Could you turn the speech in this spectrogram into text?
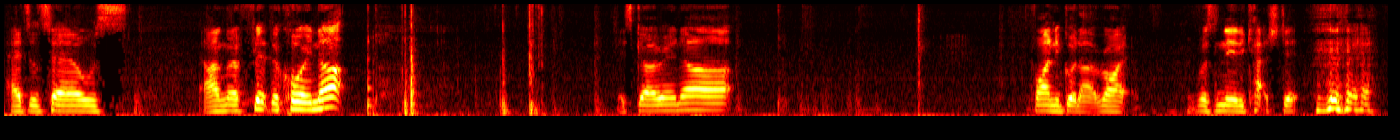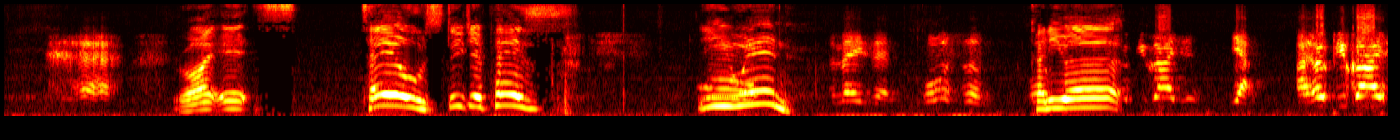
heads or tails. I'm going to flip the coin up. It's going up. Finally got that right. Was nearly catched it. right, it's tails. DJ Pez, you Oh. win. Amazing. Awesome. Can you uh? you guys, yeah, I hope you guys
